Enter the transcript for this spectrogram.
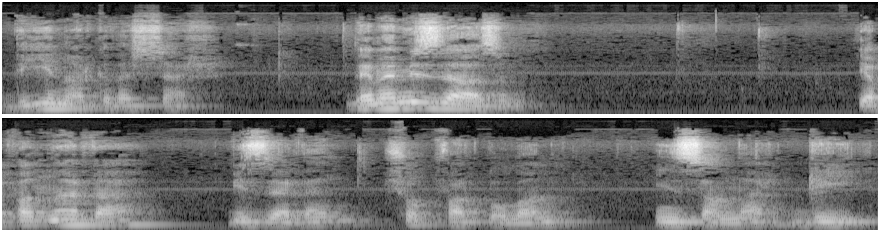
Deyin arkadaşlar. Dememiz lazım. Yapanlar da bizlerden çok farklı olan insanlar değil.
